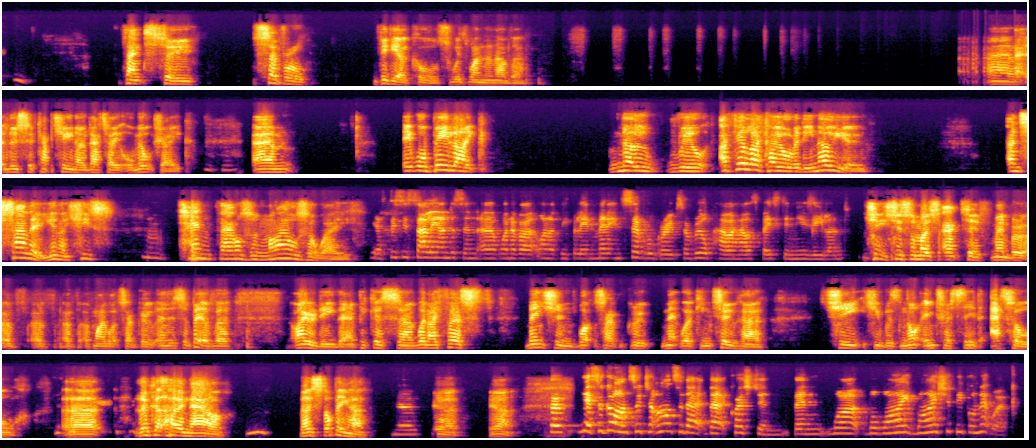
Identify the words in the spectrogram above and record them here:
Thanks to several video calls with one another. Uh, elusive cappuccino, latte, or milkshake. Mm-hmm. Um, it will be like no real. I feel like I already know you. And Sally, you know, she's mm. ten thousand miles away. Yes, this is Sally Anderson, uh, one of our one of the people in many in several groups, a real powerhouse based in New Zealand. She, she's the most active member of, of, of, of, my WhatsApp group, and it's a bit of a irony there because uh, when I first mentioned WhatsApp group networking to her, she she was not interested at all. Uh, look at her now. No stopping her. No. Yeah. Yeah. So yeah, so go on. So to answer that that question, then why well why why should people network?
